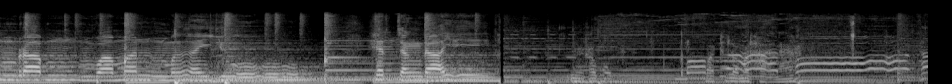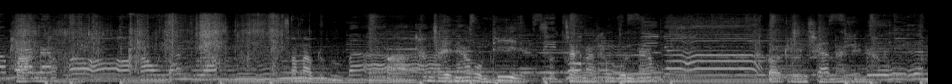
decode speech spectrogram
มรับว่ามันเมื่อยอยู่เฮ็ดจังใดนี่ครับผมวัดที่เรามาถ่ายนะ พระนะครับผมสำหรับท่านใดนะครับผมที่สนใจมาทำบุญนะครับก็เรียนเชิญได้เลยนะครับ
